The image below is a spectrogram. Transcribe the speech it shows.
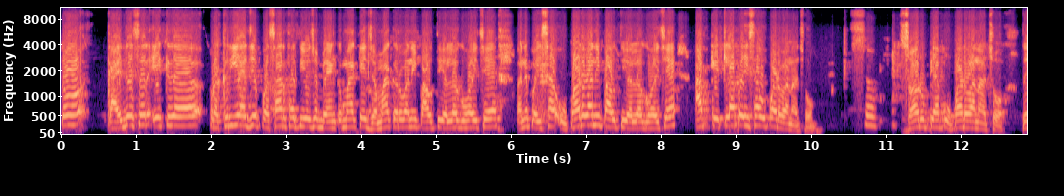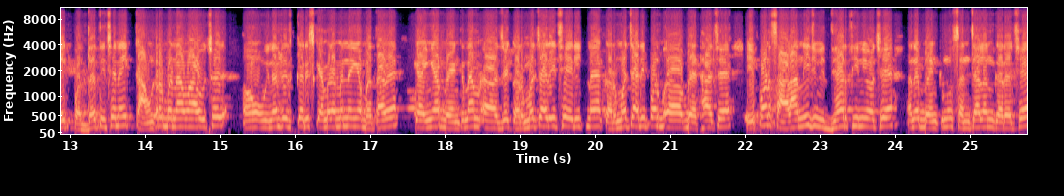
તો કાયદેસર એક પ્રક્રિયા જે પસાર થતી હોય છે બેંકમાં કે જમા કરવાની પાવતી અલગ હોય છે અને પૈસા ઉપાડવાની પાવતી અલગ હોય છે. આપ કેટલા પૈસા ઉપાડવાના છો? સો સો રૂપિયા આપ ઉપાડવાના છો. તો એક પદ્ધતિ છે ને એક કાઉન્ટર બનાવવામાં આવ્યું છે. હું વિનંતી કરીશ કેમેરામેન અહીંયા બતાવે કે અહીંયા બેંકના જે કર્મચારી છે એ રીતના કર્મચારી પણ બેઠા છે. એ પણ શાળાની જ વિદ્યાર્થીનીઓ છે અને બેંકનું સંચાલન કરે છે.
